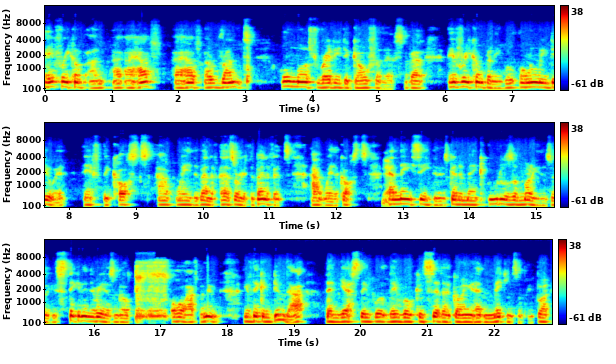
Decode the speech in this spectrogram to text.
every company. I, I have I have a rant almost ready to go for this about every company will only do it if the costs outweigh the benefit. Uh, sorry, if the benefits outweigh the costs, Yeah. and they see that it's going to make oodles of money, so they can stick it in their ears and go all afternoon. If they can do that, then yes, they will. They will consider going ahead and making something. But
